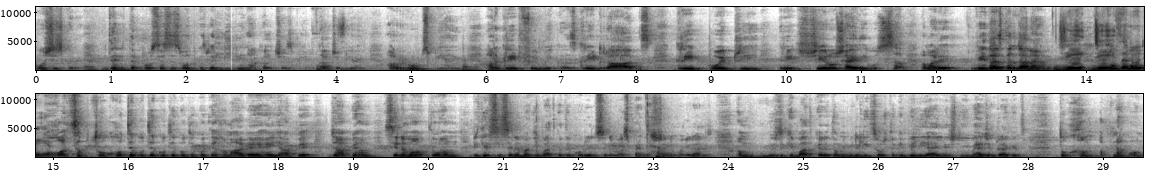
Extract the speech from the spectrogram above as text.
कोशिश करें। Then the process is work because we are leaving our cultures culture behind our roots behind our great filmmakers great rags great poetry great शेर व शायरी वो सब हमारे वेदास तक जाना है हमको। जी जी तो ज़रूरी वो है। बहुत सब शौक होते होते होते होते होते हम आ गए हैं यहाँ पे जहाँ पे हम सिनेमा हो तो हम विदेशी सिनेमा की बात करते कोरियन सिनेमा स्पेनिश सिनेमा ईरानी हम म्यूज़िक की बात करें तो हम इमीडिएटली सोचते कि बिली आइलिश इमेजिन ड्रैगन्स तो हम अपना कौन?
